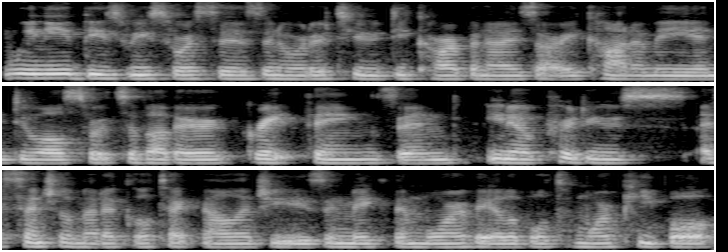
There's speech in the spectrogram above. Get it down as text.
we need these resources in order to decarbonize our economy and do all sorts of other great things and, you know, produce essential medical technologies and make them more available to more people.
